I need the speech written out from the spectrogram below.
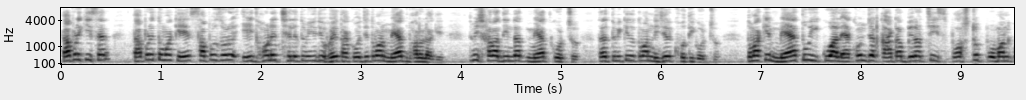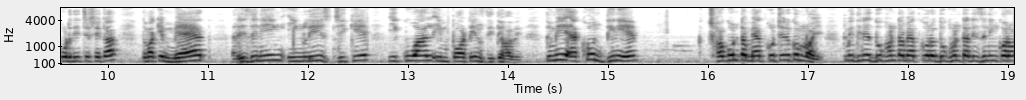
তারপরে কি স্যার তারপরে তোমাকে সাপোজ ধরো এই ধরনের ছেলে তুমি যদি হয়ে থাকো যে তোমার ম্যাথ ভালো লাগে, তুমি সারা দিন রাত ম্যাথ করছ, তাহলে তুমি কিন্তু তোমার নিজের ক্ষতি করছ। তোমাকে ম্যাথও ইকুয়াল এখন যা কাট আপ বেরোচ্ছে, স্পষ্ট প্রমাণ করে দিচ্ছে সেটা, তোমাকে math reasoning English GK equal importance দিতে হবে। তুমি এখন দিনে ছ ঘণ্টা ম্যাথ করছ এরকম নয়। তুমি দিনে দু ঘণ্টা ম্যাথ করো, দু ঘণ্টা রিজনিং করো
